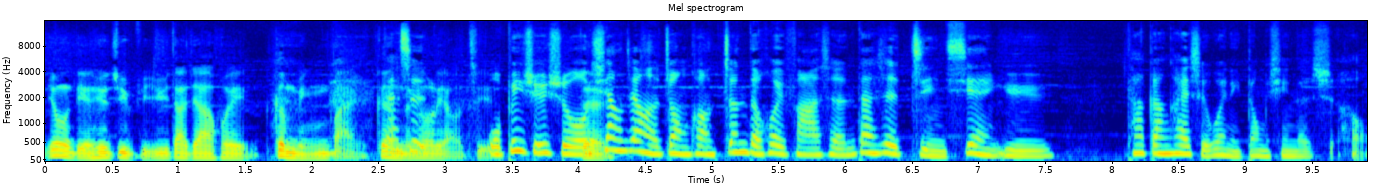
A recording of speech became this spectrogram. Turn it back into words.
用连续剧比喻，大家会更明白，更能够了解。我必须说，像这样的状况真的会发生，但是仅限于他刚开始为你动心的时候，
